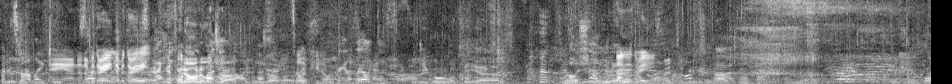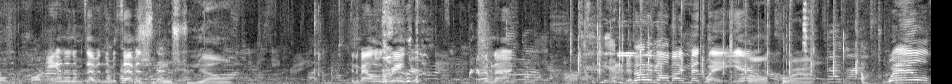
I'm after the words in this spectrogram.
but it's not like. And number 3. like- Number 3. If, if you don't, it will drop. It will drop Okay. out. So if you don't Play like it, this. You're going with the uh, Motion. Number 3. momentum is, you know, Okay. make sure the ball's in the pocket. And number 7. Number 7. Supposed to yell. In the battle with the Ranger. Number 9. Another goal by Medway. Yeah. Oh crap! 12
